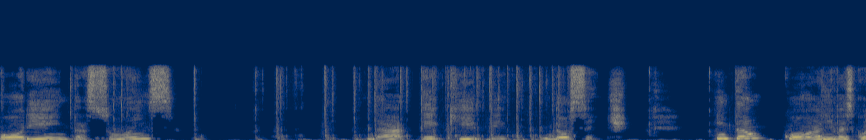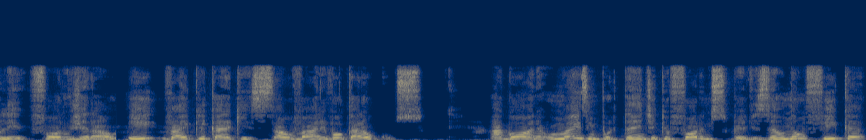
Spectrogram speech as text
orientações da equipe docente. Então, a gente vai escolher Fórum Geral e vai clicar aqui, salvar e voltar ao curso. Agora, o mais importante é que o fórum de supervisão não fica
